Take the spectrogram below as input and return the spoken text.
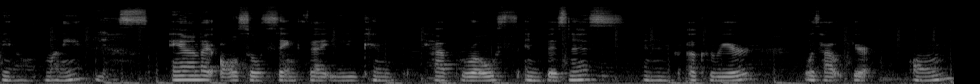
you know, money. Yes. And I also think that you can have growth in business in a career without your own.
